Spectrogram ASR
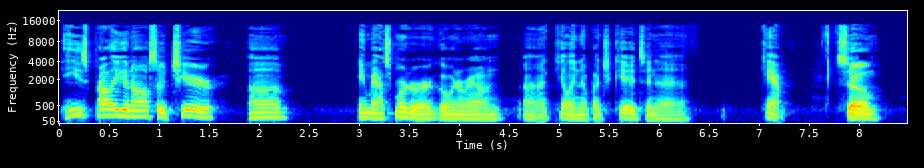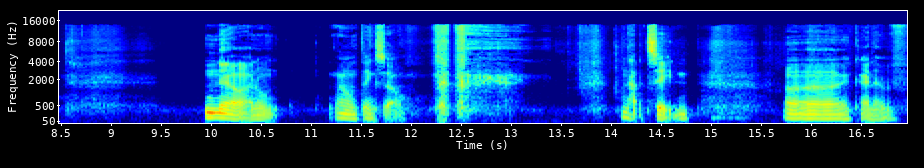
he's probably going to also cheer uh, a mass murderer going around uh, killing a bunch of kids in a camp. So, no, I don't. I don't think so. Not Satan. Uh, kind of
